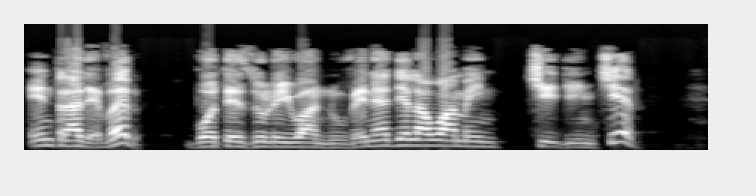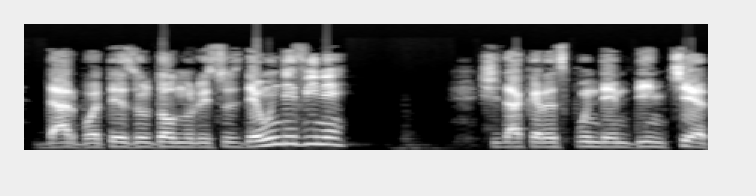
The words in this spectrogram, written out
Într-adevăr, botezul lui Ioan nu venea de la oameni, ci din cer. Dar botezul Domnului Isus de unde vine? Și dacă răspundem din cer,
